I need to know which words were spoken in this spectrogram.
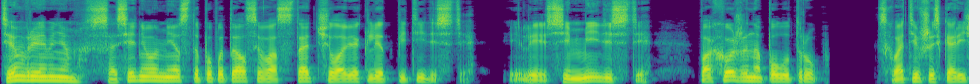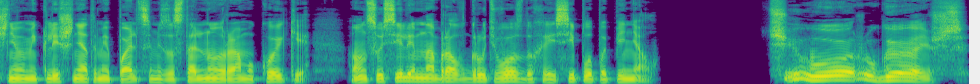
Тем временем с соседнего места попытался восстать человек лет пятидесяти или семидесяти, похожий на полутруп. Схватившись коричневыми клешнятыми пальцами за стальную раму койки, он с усилием набрал в грудь воздуха и сипло попенял. «Чего ругаешься?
